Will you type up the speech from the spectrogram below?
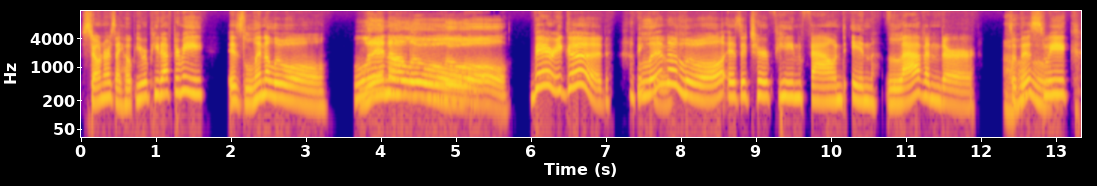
stoners, I hope you repeat after me, is linalool. Linalool. Very good. Thank you. linalool is a terpene found in lavender. So this Oh. week,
